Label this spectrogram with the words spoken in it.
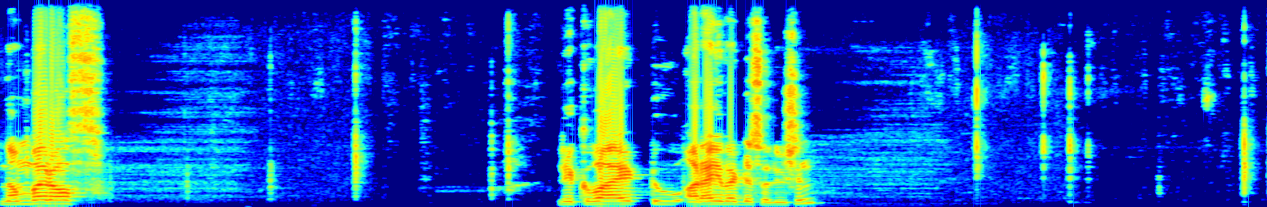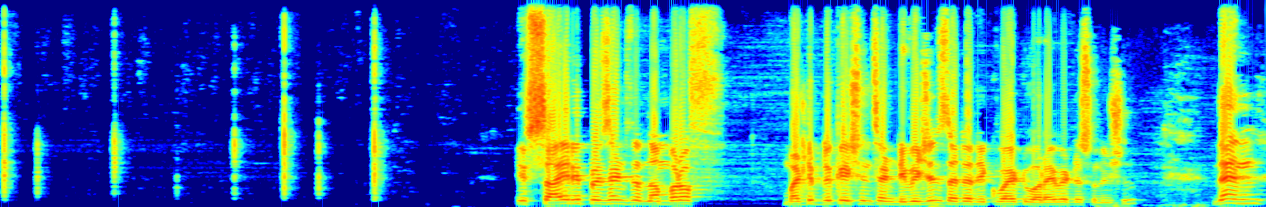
number of required to arrive at the solution. If psi represents the number of multiplications and divisions that are required to arrive at the solution, then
